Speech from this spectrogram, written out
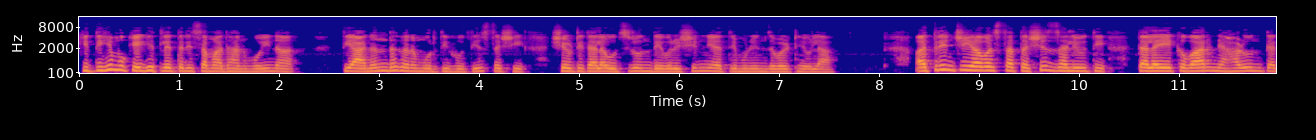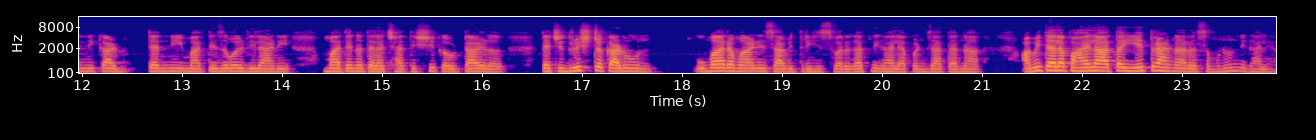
कितीही मुके घेतले तरी समाधान होईना. ती आनंदघन मूर्ती होतीच तशी. शेवटी त्याला उचलून देवऋषींनी अत्रिमुनींजवळ ठेवला. अत्रींची ही अवस्था तशीच झाली होती. त्याला एक वार न्याहाळून त्यांनी काढ त्यांनी मातेजवळ दिला आणि मातेनं त्याला छातीशी कवटाळलं. त्याची दृष्ट काढून उमारमा आणि सावित्री ही स्वर्गात निघाल्या. पण जाताना आम्ही त्याला पाहायला आता येत राहणार असं म्हणून निघाल्या.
